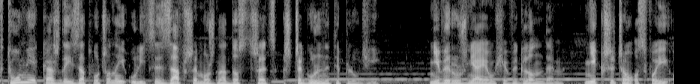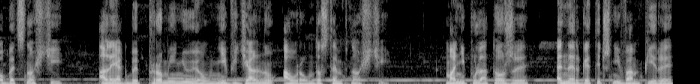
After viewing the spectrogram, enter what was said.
W tłumie każdej zatłoczonej ulicy zawsze można dostrzec szczególny typ ludzi. Nie wyróżniają się wyglądem, nie krzyczą o swojej obecności, ale jakby promieniują niewidzialną aurą dostępności. Manipulatorzy, energetyczni wampiry,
